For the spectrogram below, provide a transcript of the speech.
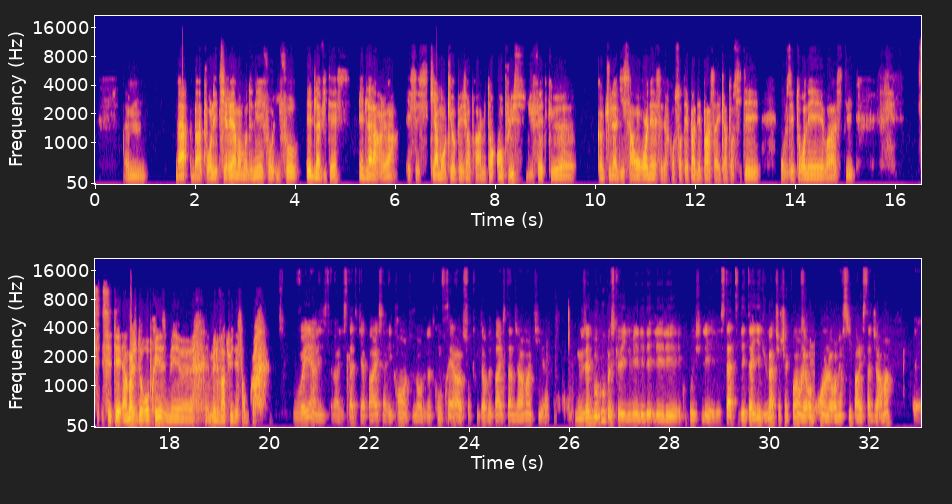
bah, bah, pour les tirer à un moment donné, il faut, il faut et de la vitesse et de la largeur. Et c'est ce qui a manqué au PSG en première mi-temps, en plus du fait que, comme tu l'as dit, ça ronronnait, c'est-à-dire qu'on sentait pas des passes avec intensité, on faisait tourner, voilà, c'était c'était un match de reprise, mais, euh, mais le 28 décembre. Quoi. Vous voyez hein, les, les, stats qui apparaissent à l'écran, toujours de notre confrère euh, sur Twitter de Paris Saint-Germain, qui euh, nous aide beaucoup parce qu'il met les, les, les, les, stats détaillées du match à chaque fois. On les reprend, on le remercie Paris Saint-Germain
